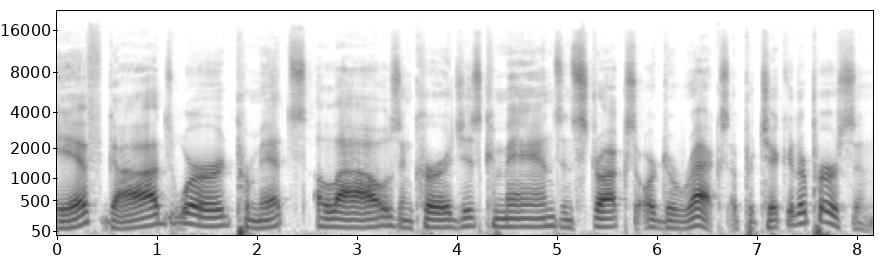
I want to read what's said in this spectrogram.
If God's word permits, allows, encourages, commands, instructs, or directs a particular person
